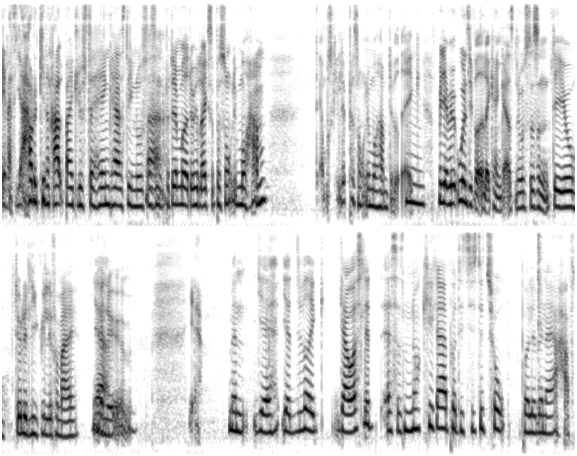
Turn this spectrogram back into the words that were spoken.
Eller jeg har jo generelt bare ikke lyst til at have en kæreste lige nu, så sådan, på den måde er det jo heller ikke så personligt mod ham. Det er måske lidt personligt mod ham, det ved jeg ikke. Mm. Men jeg vil uanset hvad heller ikke have en kæreste nu, så sådan, det, er jo, det er jo lidt ligegyldigt for mig. Ja. Men øh, Men ja, ja, det ved jeg ikke. Jeg er jo også lidt, altså sådan, nu kigger jeg på de sidste to bollevenner, jeg har haft,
